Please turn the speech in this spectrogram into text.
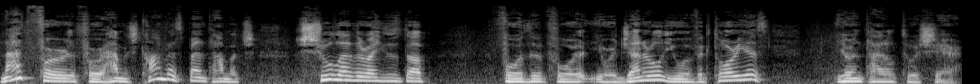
Not for, for how much time I spent, how much shoe leather I used up. For the for you're a general, you were victorious, you're entitled to a share.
